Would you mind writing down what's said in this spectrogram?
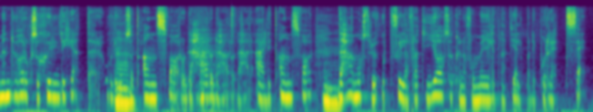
Men du har också skyldigheter och du har också ett ansvar. Och det här och det här och det här är ditt ansvar. Det här måste du uppfylla för att jag ska kunna få möjligheten att hjälpa dig på rätt sätt.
